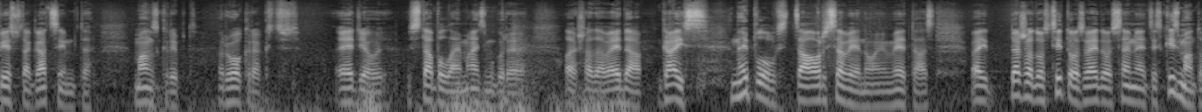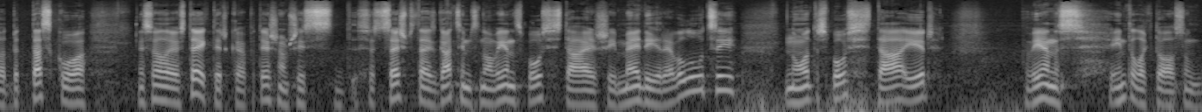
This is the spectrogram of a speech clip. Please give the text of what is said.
15. gadsimta manuskriptu rokrakstus. Ēģeļu stabulēm aizmugurē, lai šādā veidā gaisa neplūst cauri savienojumu vietās, vai dažādos citos veidos saimnieciski izmantot. Bet tas, ko Es vēlējos teikt, ir, ka patiešām šis 16. gadsimts no vienas puses tā ir šī mediju revolūcija, no otras puses tā ir vienas intelektuālas un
